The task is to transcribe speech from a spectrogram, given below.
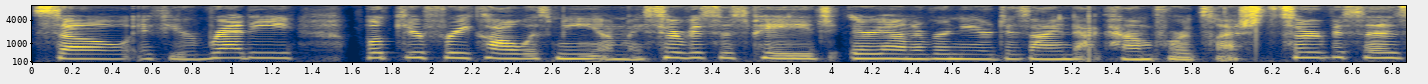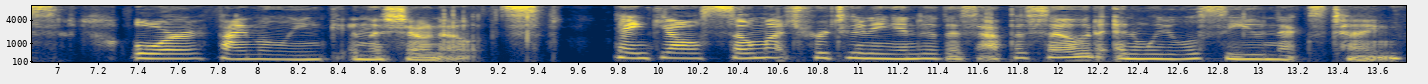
So if you're ready, book your free call with me on my services page, ariannavernierdesign.com forward slash services or find the link in the show notes. Thank y'all so much for tuning into this episode, and we will see you next time.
